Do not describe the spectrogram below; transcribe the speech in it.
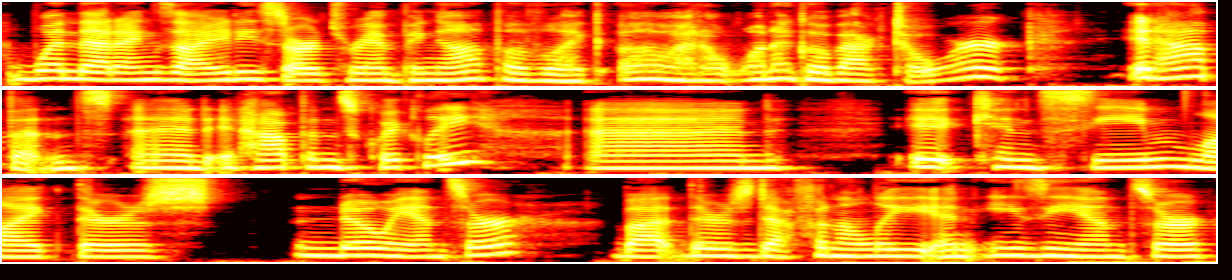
when that anxiety starts ramping up of like, oh, I don't want to go back to work, it happens and it happens quickly. And it can seem like there's no answer, but there's definitely an easy answer.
